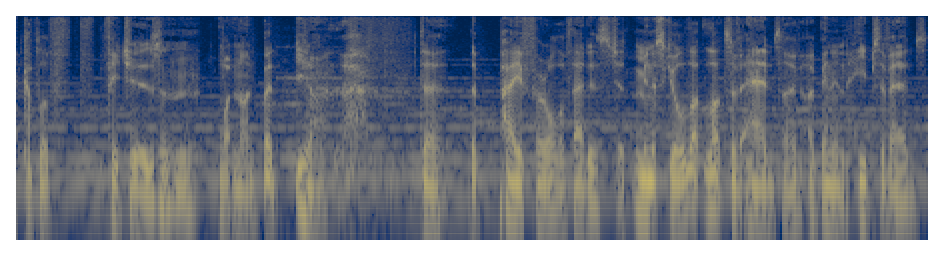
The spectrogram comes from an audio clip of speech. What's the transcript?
a couple of features and whatnot. But you know the the pay for all of that is just minuscule. Lots of ads. I've, I've been in heaps of ads.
